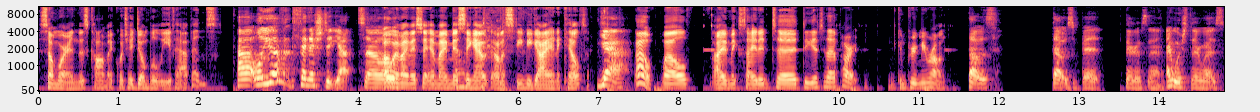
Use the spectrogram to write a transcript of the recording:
somewhere in this comic, which I don't believe happens. Uh, well, you haven't finished it yet, so Oh, am I missing? Am I missing out on a steamy guy in a kilt? yeah, Oh, well, I'm excited to to get to that part. You can prove me wrong. that was that was a bit. There isn't. I wish there was.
